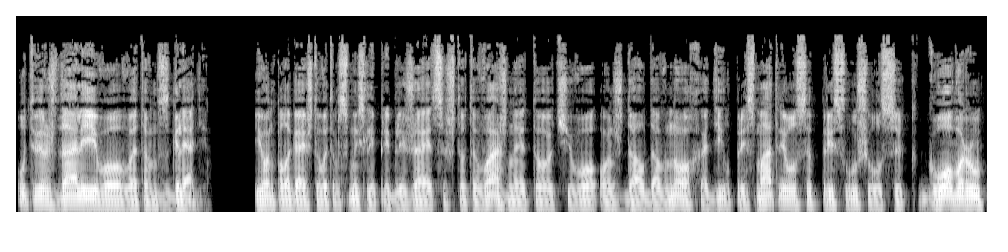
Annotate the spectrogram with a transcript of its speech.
утверждали его в этом взгляде. И он, полагая, что в этом смысле приближается что-то важное, то, чего он ждал давно, ходил, присматривался, прислушивался к говору,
